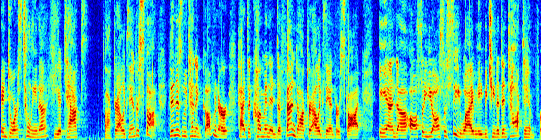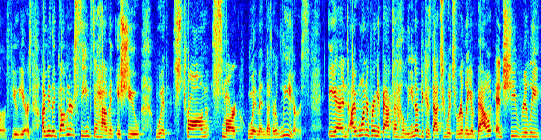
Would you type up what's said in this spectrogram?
endorsed Helena, he attacked Dr. Alexander Scott. Then his lieutenant governor had to come in and defend Dr. Alexander Scott. And uh, also, you also see why maybe Gina didn't talk to him for a few years. I mean, the governor seems to have an issue with strong, smart women that are leaders. And I want to bring it back to Helena because that's who it's really about. And she really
